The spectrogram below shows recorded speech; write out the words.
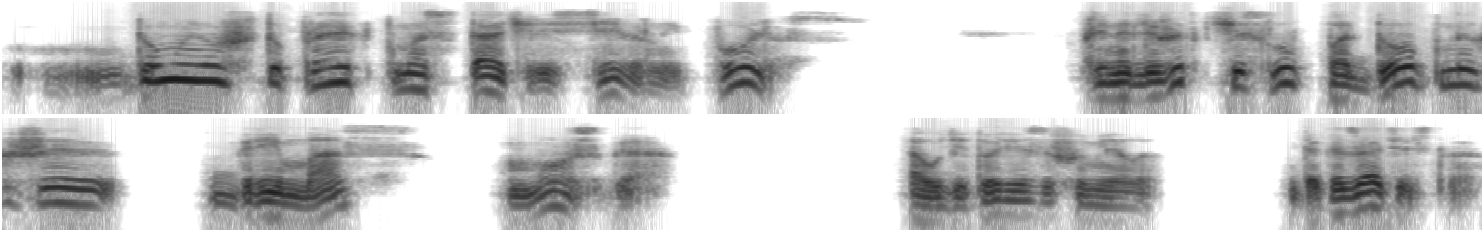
Думаю, что проект моста через Северный полюс принадлежит к числу подобных же гримас мозга. Аудитория зашумела. Доказательства.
